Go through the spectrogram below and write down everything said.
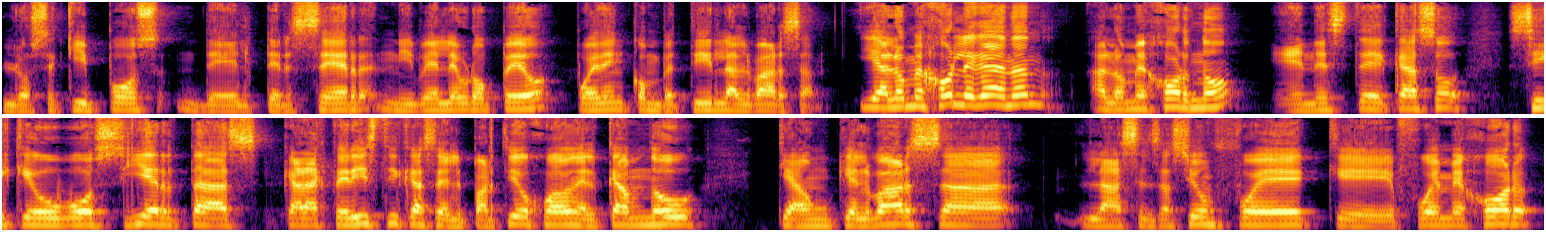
los equipos del tercer nivel europeo pueden competirle al Barça. Y a lo mejor le ganan, a lo mejor no. En este caso sí que hubo ciertas características del partido jugado en el Camp Nou que aunque el Barça la sensación fue que fue mejor,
